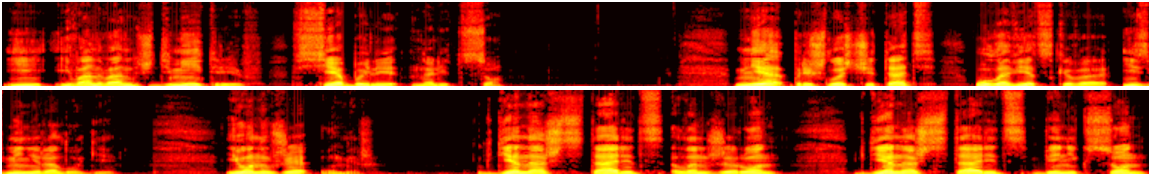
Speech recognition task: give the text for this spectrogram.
и Иван Иванович Дмитриев, все были на лицо. Мне пришлось читать Уловецкого из минералогии, и он уже умер. Где наш старец Ланжерон? Где наш старец Бениксон?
